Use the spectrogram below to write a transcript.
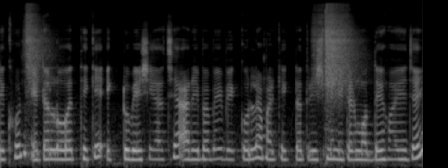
দেখুন, এটা লোয়ের থেকে একটু বেশি আছে। আর এভাবেই বেক করলে আমার কেকটা 30 মিনিটের মধ্যে হয়ে যায়।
